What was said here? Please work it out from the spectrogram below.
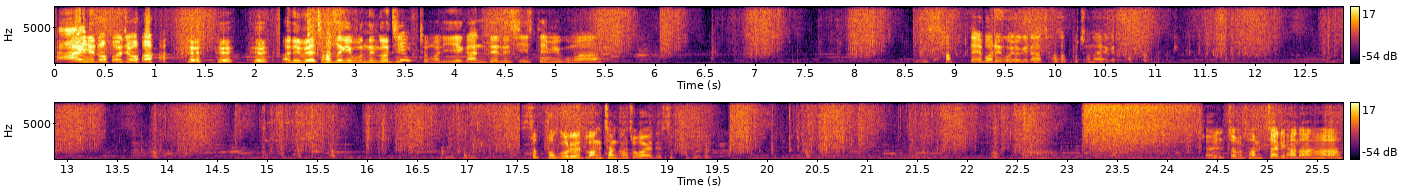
아 얘 너무 좋아 아니 왜 자석이 붙는 거지? 정말 이해가 안 되는 시스템이구만 삽 떼버리고 여기다가 자석 붙여놔야겠다 스프 그릇 왕창 가져와야 돼 스프 그릇. 자 1.3짜리 하나.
